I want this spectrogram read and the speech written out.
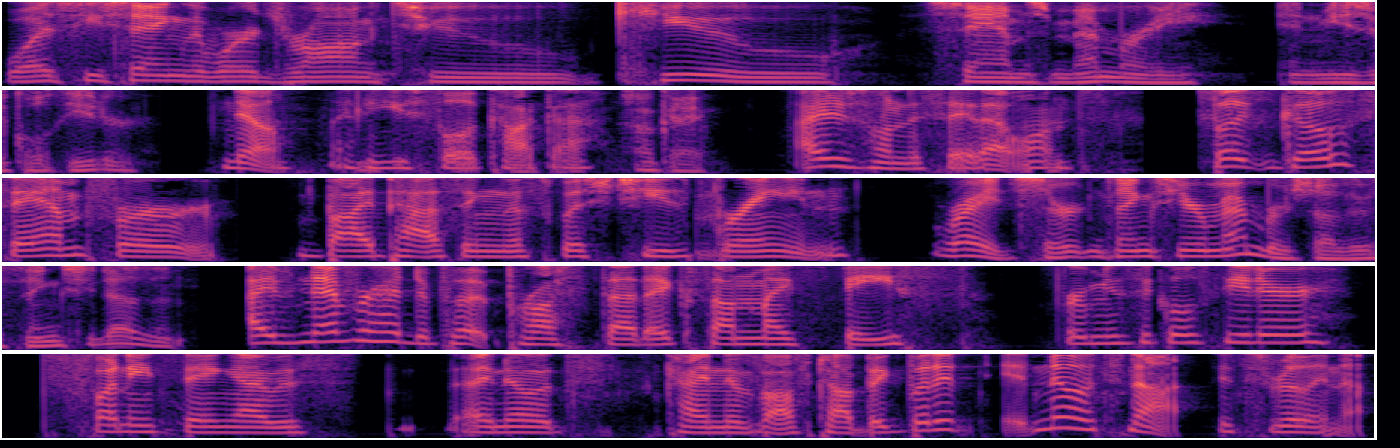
was he saying the words wrong to cue Sam's memory in musical theater? No, I think he's full of caca. Okay. I just wanted to say that once. But go Sam for bypassing the Swiss cheese brain. Right. Certain things he remembers, other things he doesn't. I've never had to put prosthetics on my face for musical theater. Funny thing, I was, I know it's kind of off topic, but it, it no, it's not. It's really not.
